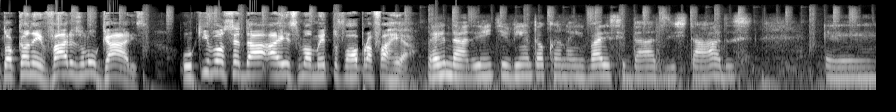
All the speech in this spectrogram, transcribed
tocando em vários lugares. O que você dá a esse momento do Forró para Farrear? Verdade, a gente vinha tocando em várias cidades, estados, é,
